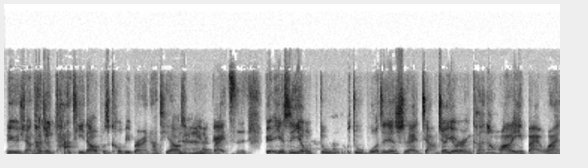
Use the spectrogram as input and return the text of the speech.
例如像他就他提到不是 Kobe Bryant，他提到是比尔盖茨，也也是用赌赌博这件事来讲，就有人可能花了一百万，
